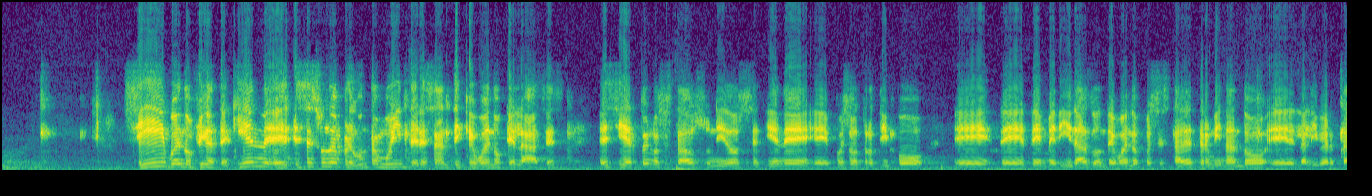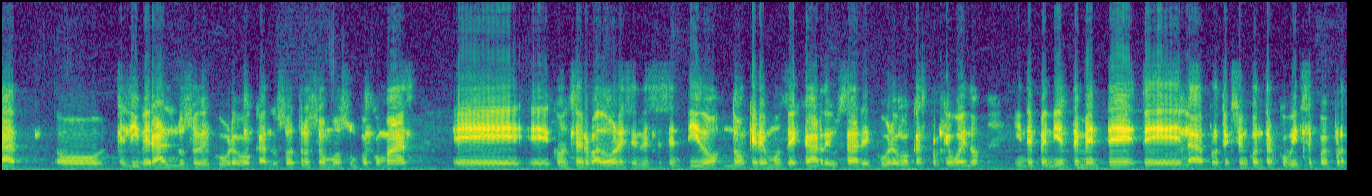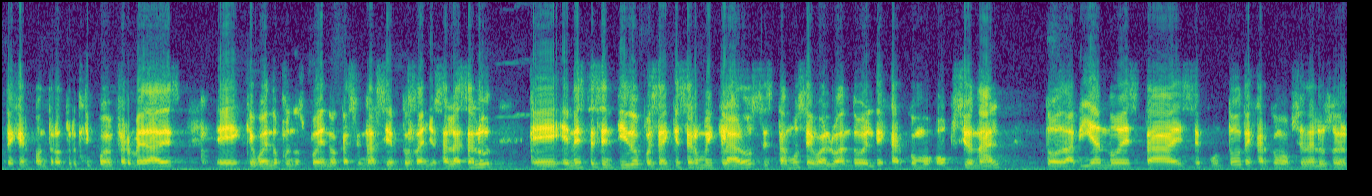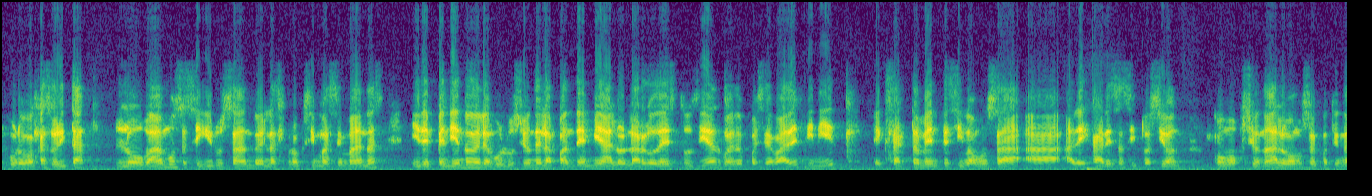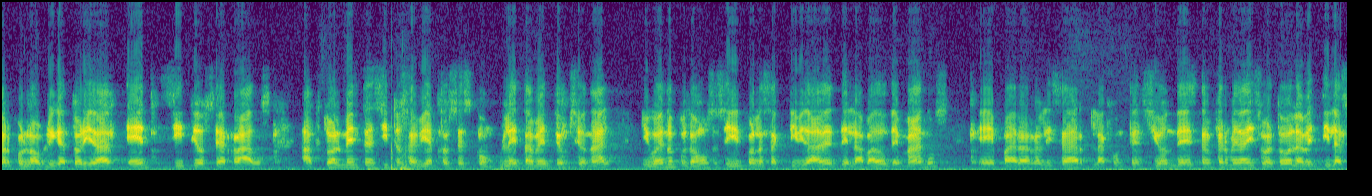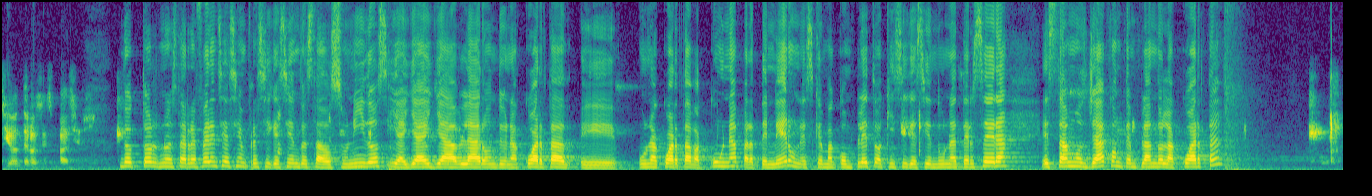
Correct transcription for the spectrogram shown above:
Sí, bueno, fíjate, aquí en, eh, esa es una pregunta muy interesante y qué bueno que la haces. Es cierto, en los Estados Unidos se tiene eh, pues otro tipo eh, de, de, medidas donde, bueno, pues está determinando eh, la libertad o el liberar el uso del cubreboca. Nosotros somos un poco más eh, eh, conservadores en ese sentido. No queremos dejar de usar el cubrebocas porque, bueno, independientemente de la protección contra COVID, se puede proteger contra otro tipo de enfermedades eh, que, bueno, pues nos pueden ocasionar ciertos daños a la salud. Eh, en este sentido, pues hay que ser muy claros. Estamos evaluando el dejar como opcional todavía no está ese punto, dejar como opcional el uso del cubrebocas. Ahorita lo vamos a seguir usando en las próximas semanas y dependiendo de la evolución de la pandemia a lo largo de estos días, bueno, pues se va a definir exactamente si vamos a, a, a dejar esa situación como opcional o vamos a continuar con la obligatoriedad en sitios cerrados. Actualmente en sitios abiertos es completamente opcional y bueno, pues vamos a seguir con las actividades de lavado de manos eh, para realizar la contención de esta enfermedad y sobre todo la ventilación de los espacios. Doctor, nuestra referencia siempre sigue siendo Estados Unidos y allá ya hablaron de una cuarta, eh, una cuarta vacuna para tener un esquema completo. Aquí sigue siendo una tercera. ¿Estamos ya contemplando la cuarta?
